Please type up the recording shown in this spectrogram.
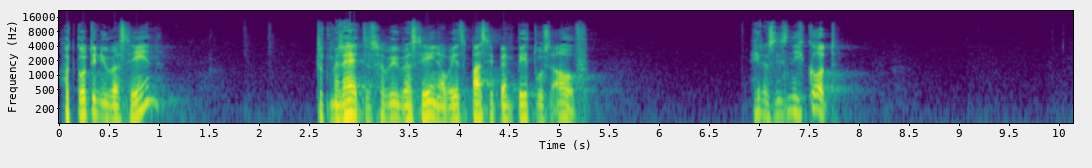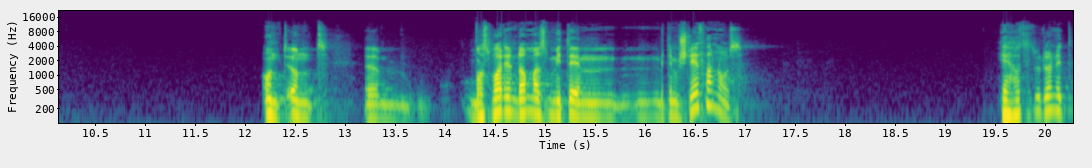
Hat Gott ihn übersehen? Tut mir leid, das habe ich übersehen, aber jetzt passe ich beim Petrus auf. Hey, das ist nicht Gott. Und, und ähm, was war denn damals mit dem, mit dem Stephanus? Ja, hast du da nicht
